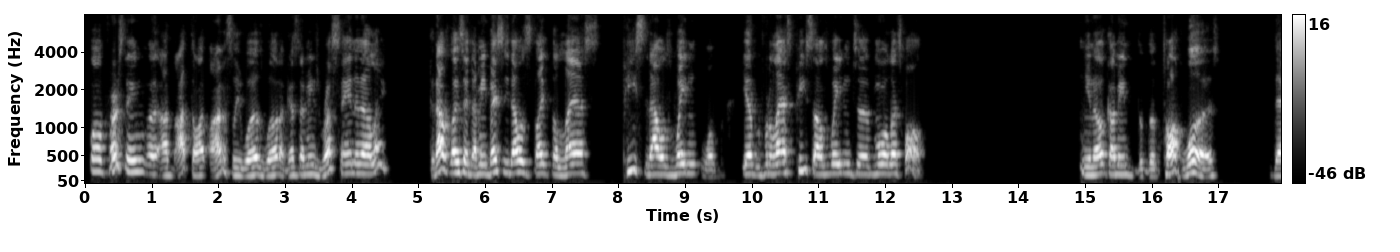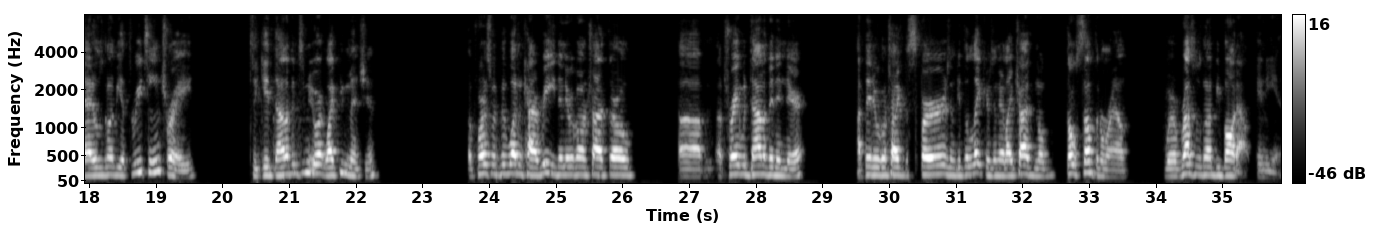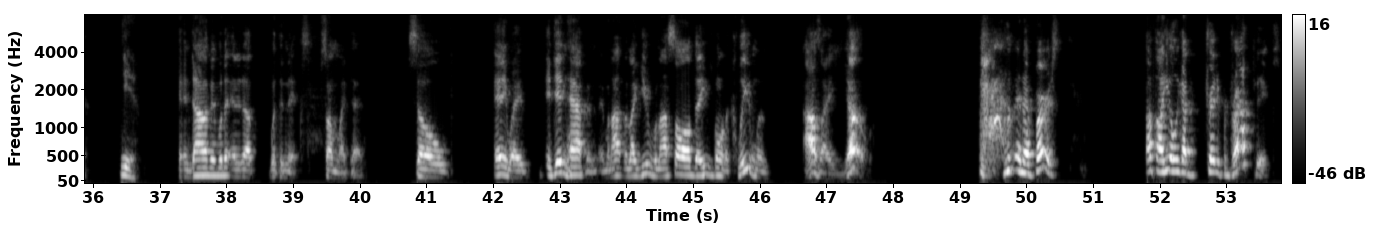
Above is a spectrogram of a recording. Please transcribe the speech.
Well, first thing uh, I, I, thought honestly was, well, I guess that means Russ staying in LA. Cause that was like I said, I mean, basically that was like the last piece that I was waiting. Well, yeah, for the last piece, I was waiting to more or less fall. You know, I mean, the, the talk was that it was going to be a three-team trade to get Donovan to New York, like you mentioned. Of course, if it wasn't Kyrie, then they were going to try to throw um, a trade with Donovan in there. I think they were going to try to get the Spurs and get the Lakers in there, like try to you know, throw something around where Russ was going to be bought out in the end. Yeah. And Donovan would have ended up with the Knicks, something like that. So, anyway, it didn't happen. And when I, like you, when I saw that he was going to Cleveland, I was like, yo. and at first, I thought he only got traded for draft picks.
